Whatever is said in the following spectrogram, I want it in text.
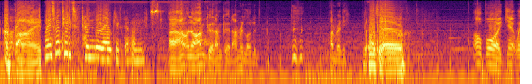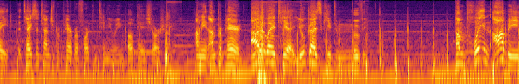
I'm fine. Might as well take some time to reload your guns. Uh, I don't know. I'm good. I'm good. I'm reloaded. I'm ready. Let's go. Oh boy, can't wait. It takes a time to prepare before continuing. Okay, sure. I mean, I'm prepared. I'll wait here. You guys keep moving. Complete an obby?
